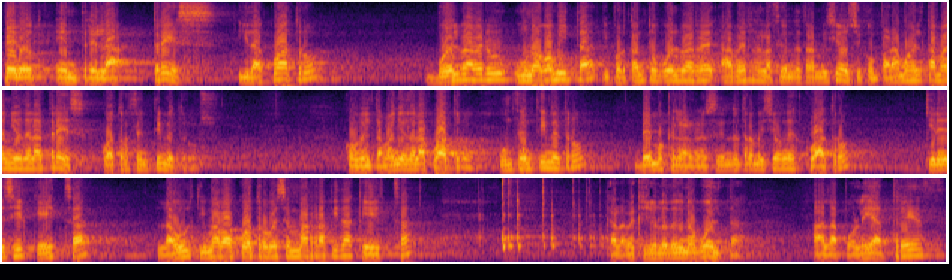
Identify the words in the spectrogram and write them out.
Pero entre la 3 y la 4 vuelve a haber una gomita y por tanto vuelve a haber relación de transmisión. Si comparamos el tamaño de la 3, 4 centímetros, con el tamaño de la 4, 1 centímetro, vemos que la relación de transmisión es 4. Quiere decir que esta, la última, va cuatro veces más rápida que esta. Cada vez que yo le doy una vuelta a la polea 3,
